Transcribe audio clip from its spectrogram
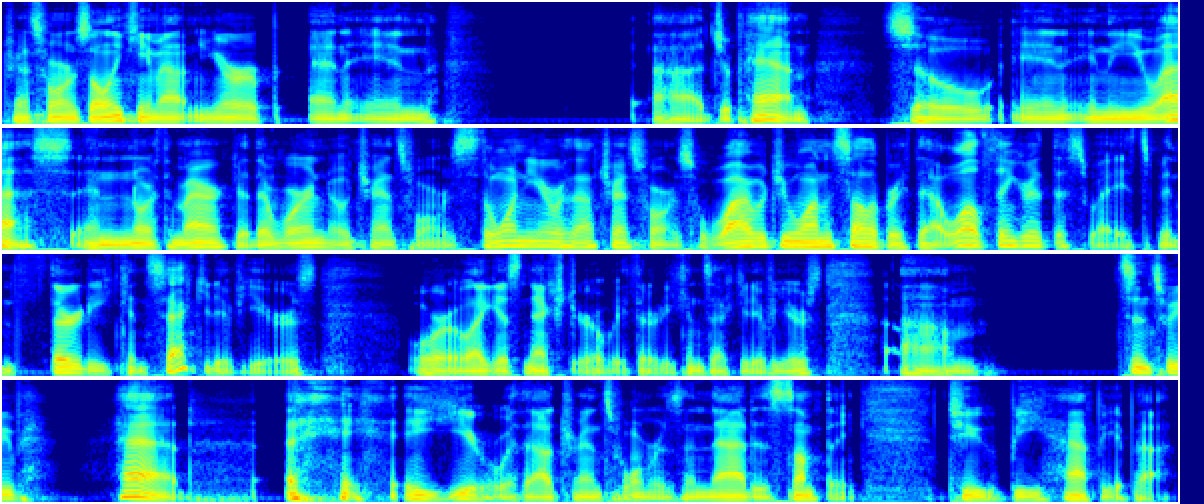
Transformers only came out in Europe and in uh, Japan. So in, in the US and North America, there were no Transformers. It's the one year without Transformers. Why would you want to celebrate that? Well, think of it this way it's been 30 consecutive years, or I guess next year will be 30 consecutive years, um, since we've had a, a, year without Transformers, and that is something to be happy about.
